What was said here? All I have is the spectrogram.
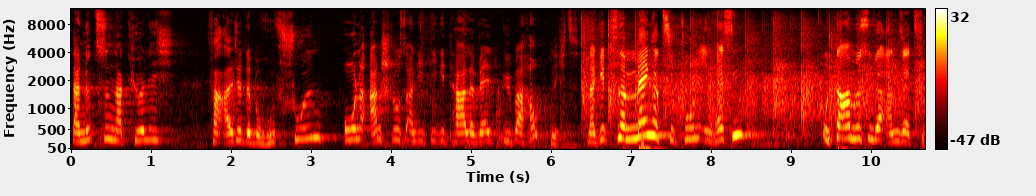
da nützen natürlich veraltete Berufsschulen ohne Anschluss an die digitale Welt überhaupt nichts. Da gibt es eine Menge zu tun in Hessen, und da müssen wir ansetzen.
